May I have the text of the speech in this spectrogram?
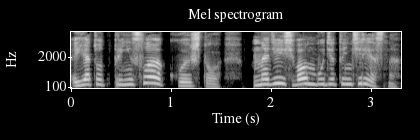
я тут принесла кое-что. Надеюсь, вам будет интересно».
